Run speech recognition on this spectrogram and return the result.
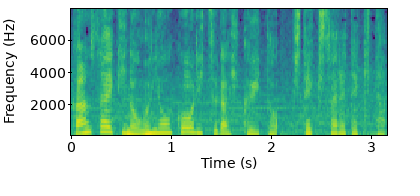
関西機の運用効率が低いと指摘されてきた。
